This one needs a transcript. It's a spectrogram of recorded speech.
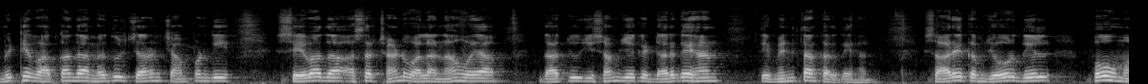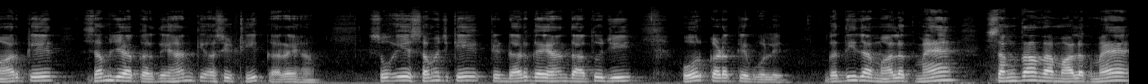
ਮਿੱਠੇ ਵਾਕਾਂ ਦਾ ਮਰਦੁਲ ਚਰਨ ਚਾਂਪਣ ਦੀ ਸੇਵਾ ਦਾ ਅਸਰ ਠੰਡ ਵਾਲਾ ਨਾ ਹੋਇਆ। ਦਾਤੂ ਜੀ ਸਮਝੇ ਕਿ ਡਰ ਗਏ ਹਨ ਤੇ ਮਿੰਨਤਾਂ ਕਰਦੇ ਹਨ। ਸਾਰੇ ਕਮਜ਼ੋਰ ਦਿਲ ਫੋ ਮਾਰ ਕੇ ਸਮਝਿਆ ਕਰਦੇ ਹਨ ਕਿ ਅਸੀਂ ਠੀਕ ਕਰ ਰਹੇ ਹਾਂ। ਸੋ ਇਹ ਸਮਝ ਕੇ ਕਿ ਡਰ ਗਏ ਹਨ ਦਾਤੂ ਜੀ ਹੋਰ ਕੜਕ ਕੇ ਬੋਲੇ, ਗੱਦੀ ਦਾ ਮਾਲਕ ਮੈਂ, ਸੰਗਤਾਂ ਦਾ ਮਾਲਕ ਮੈਂ,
